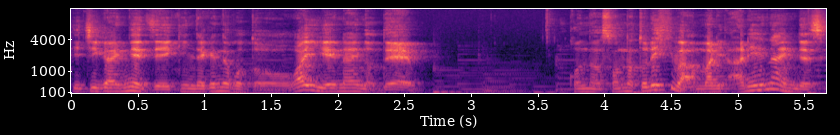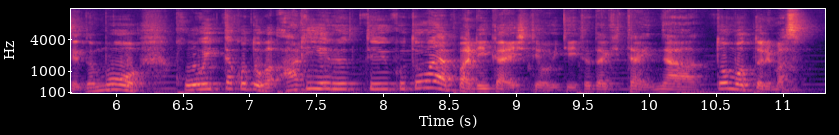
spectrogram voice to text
一概にね、税金だけのことは言えないので、こんな、そんな取引はあんまりありえないんですけども、こういったことがあり得るっていうことはやっぱり理解しておいていただきたいなと思っております。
